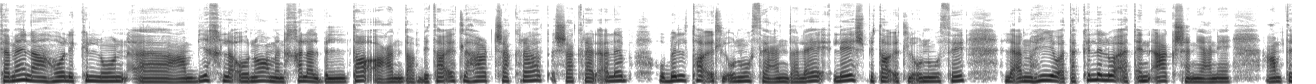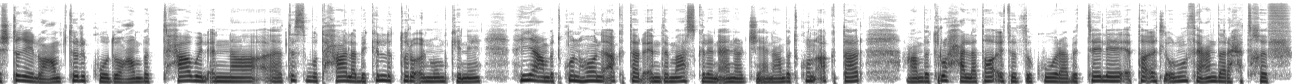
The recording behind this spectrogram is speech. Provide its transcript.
كمان هول كلهم آه، عم بيخلقوا نوع من خلل بالطاقة عندها بطاقة ال heart chakra شاكرا القلب وبالطاقة الأنوثة عندها. ليش بطاقة الأنوثة؟ لأنه هي وقتها كل الوقت in action يعني عم تشتغل وعم تركض وعم بتحاول إنها آه، تثبت حالها بكل الطرق الممكنة. هي عم بتكون هون أكتر in the masculine energy يعني عم بتكون أكتر عم بتروح على طاقة الذكورة. بالتالي طاقة الأنوثة عندها رح تخف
